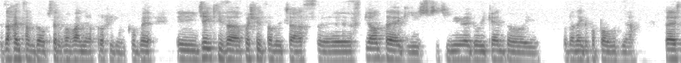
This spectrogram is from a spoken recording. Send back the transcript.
zachęcam do obserwowania profilu Kuby. I dzięki za poświęcony czas e, w piątek i życzę Ci miłego weekendu i udanego popołudnia. Cześć.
